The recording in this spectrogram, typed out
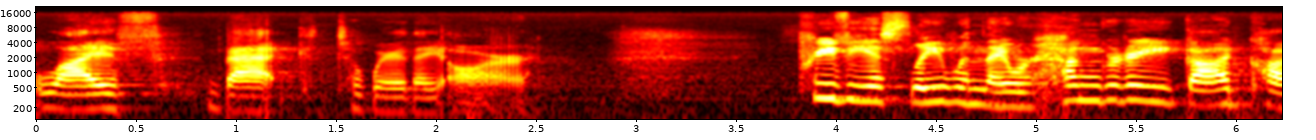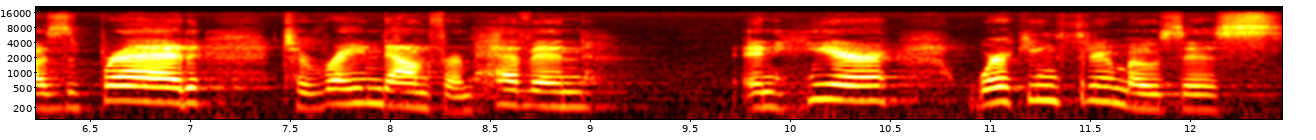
life back to where they are. Previously, when they were hungry, God caused bread to rain down from heaven. And here, working through Moses,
